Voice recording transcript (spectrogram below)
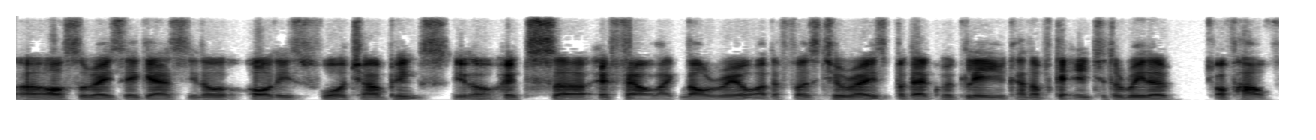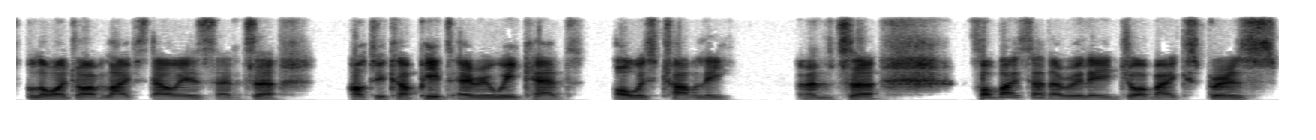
uh, also racing against, you know, all these world champions. You know, it's uh, it felt like not real at the first two races, but then quickly you kind of get into the rhythm of how Formula One drive lifestyle is and uh, how to compete every weekend, always traveling. And uh, from my side, I really enjoy my experience.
